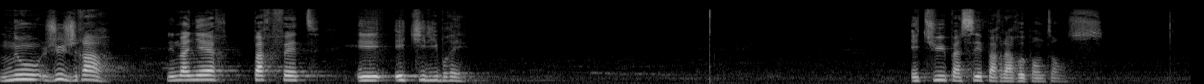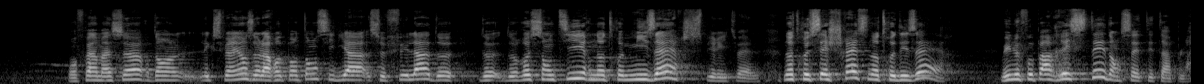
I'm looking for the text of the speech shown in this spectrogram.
nous jugera d'une manière parfaite et équilibrée. Es-tu passé par la repentance? Mon frère, ma sœur, dans l'expérience de la repentance, il y a ce fait-là de, de, ressentir notre misère spirituelle, notre sécheresse, notre désert. Mais il ne faut pas rester dans cette étape-là.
